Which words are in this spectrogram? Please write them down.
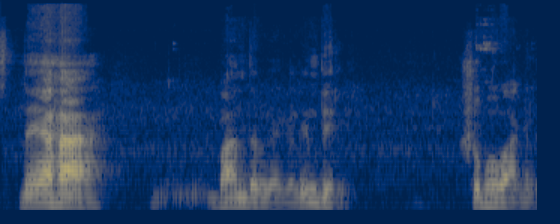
ಸ್ನೇಹ ಬಾಂಧವ್ಯಗಳಿಂದಿರಿ. ಶುಭವಾಗಲಿ.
